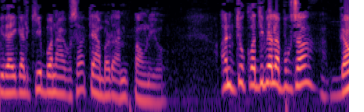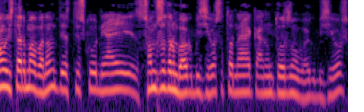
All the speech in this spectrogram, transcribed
विधायिकाले के बनाएको छ त्यहाँबाट हामी पाउने हो। अनि त्यो कति बेला पुग्छ? गाउँ स्तरमा भनौँ त्यस त्यसको न्याय संशोधन भएको विषय होस् अथवा नयाँ कानून तर्जुमा भएको विषय होस्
